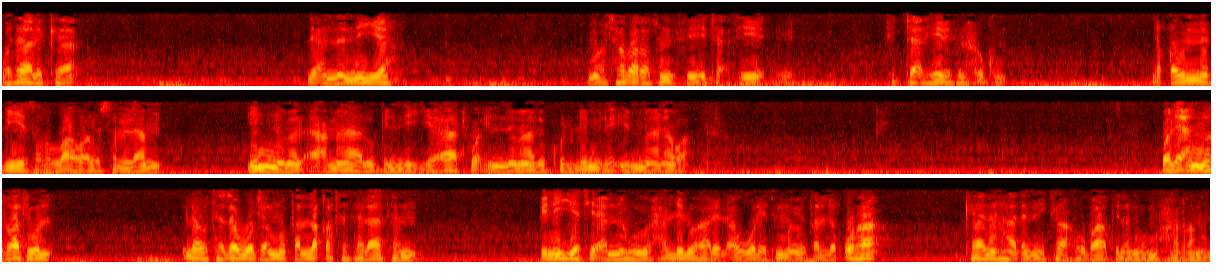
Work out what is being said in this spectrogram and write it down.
وذلك لأن النية معتبرة في تأثير في التأثير في الحكم. لقول النبي صلى الله عليه وسلم إنما الأعمال بالنيات وإنما لكل امرئ ما نوى. ولأن الرجل لو تزوج المطلقة ثلاثا بنية أنه يحللها للأول ثم يطلقها كان هذا النكاح باطلا ومحرما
